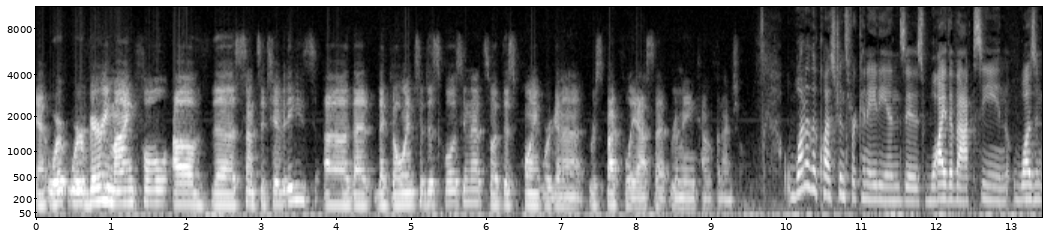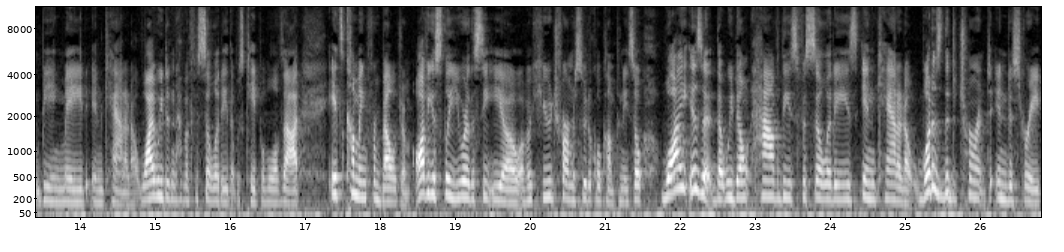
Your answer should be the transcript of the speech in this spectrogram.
Yeah, we're, we're very mindful of the sensitivities uh, that, that go into disclosing that. So at this point, we're going to respectfully ask that remain confidential. One of the questions for Canadians is why the vaccine wasn't being made in Canada, why we didn't have a facility that was capable of that. It's coming from Belgium. Obviously, you are the CEO of a huge pharmaceutical company. So, why is it that we don't have these facilities in Canada? What is the deterrent to industry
